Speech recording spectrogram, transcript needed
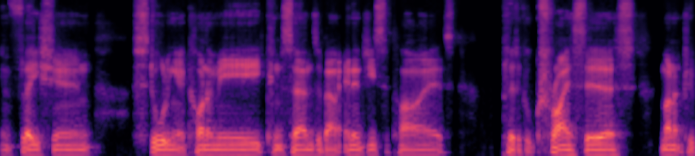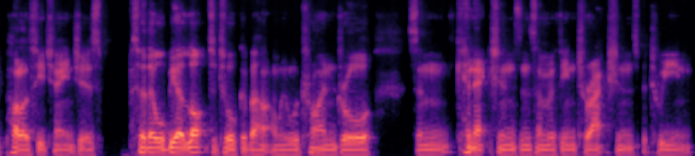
inflation, stalling economy, concerns about energy supplies, political crisis, monetary policy changes. So there will be a lot to talk about, and we will try and draw some connections and some of the interactions between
